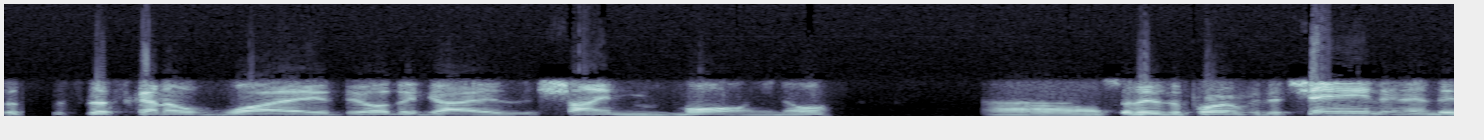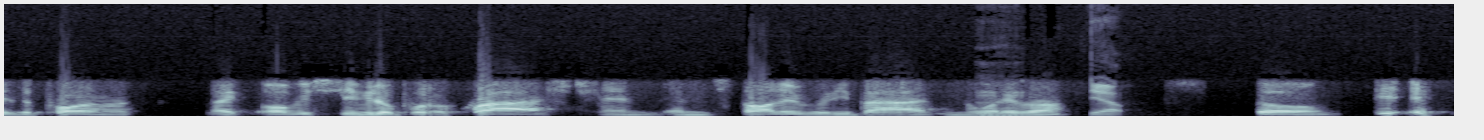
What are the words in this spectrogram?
That's, that's kind of why the other guys shine more, you know. Uh, so there's a problem with the chain, and then there's a problem, like obviously Villopoto crashed and and started really bad and whatever. Yep. So it, it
